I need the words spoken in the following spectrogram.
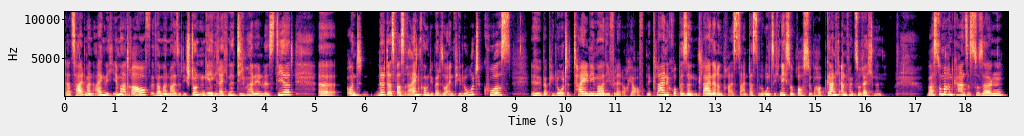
Da zahlt man eigentlich immer drauf, wenn man mal so die Stunden gegenrechnet, die man investiert. Äh, und ne, das, was reinkommt über so einen Pilotkurs, äh, über Pilotteilnehmer, die vielleicht auch ja oft eine kleine Gruppe sind, einen kleineren Preis zahlen, das lohnt sich nicht. So brauchst du überhaupt gar nicht anfangen zu rechnen. Was du machen kannst, ist zu sagen,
